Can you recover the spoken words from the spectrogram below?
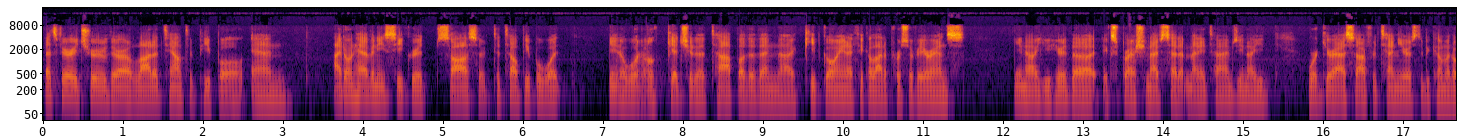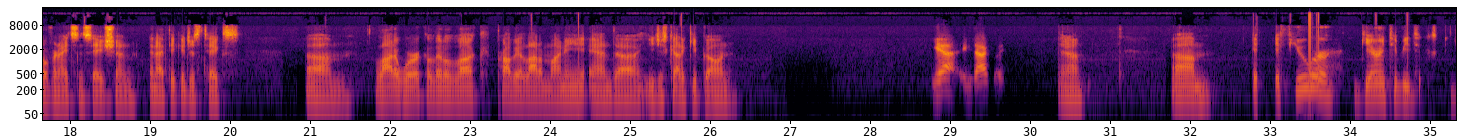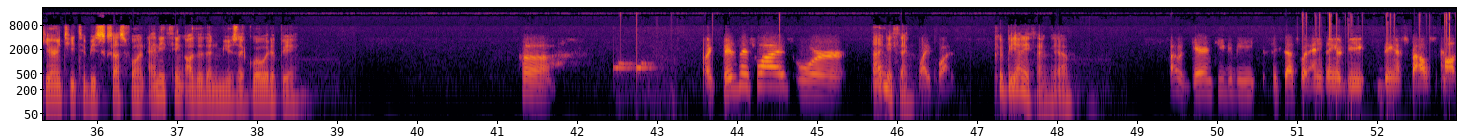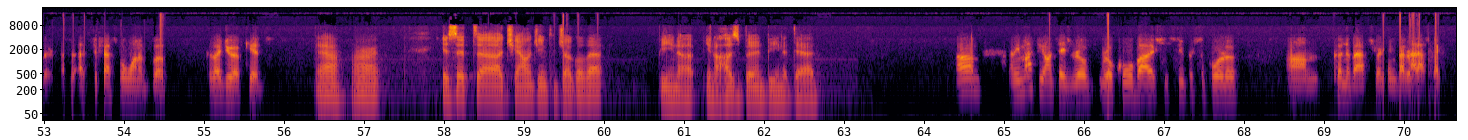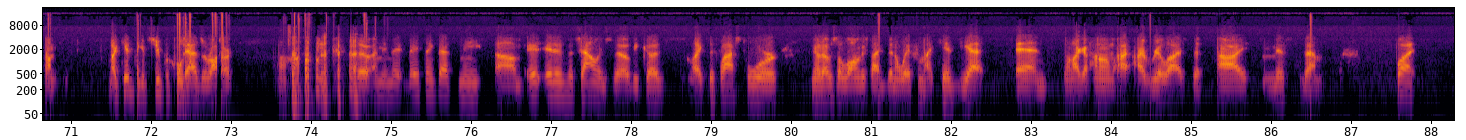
that's very true. There are a lot of talented people, and I don't have any secret sauce or to tell people what you know what'll get you to the top other than uh, keep going. I think a lot of perseverance. You know, you hear the expression. I've said it many times. You know, you work your ass off for ten years to become an overnight sensation, and I think it just takes um, a lot of work, a little luck, probably a lot of money, and uh, you just got to keep going. Yeah, exactly. Yeah. Um, if if you were guaranteed to be guaranteed to be successful in anything other than music, what would it be? like business wise or anything life wise? Could be anything. Yeah. If I was guaranteed to be successful at anything, it would be being a spouse and father, a, a successful one of both, because I do have kids. Yeah. All right. Is it uh, challenging to juggle that, being a you know husband, being a dad? Um, I mean, my fiance is real, real cool about it. She's super supportive. Um, couldn't have asked for anything better in that aspect. Um, my kids think it's super cool. Dad's a rock star. so I mean, they they think that's neat. Um, it, it is a challenge though because like this last tour, you know, that was the longest I've been away from my kids yet. And when I got home, I, I realized that I missed them. But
